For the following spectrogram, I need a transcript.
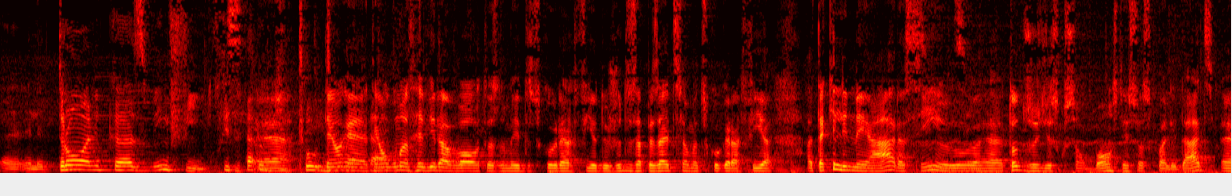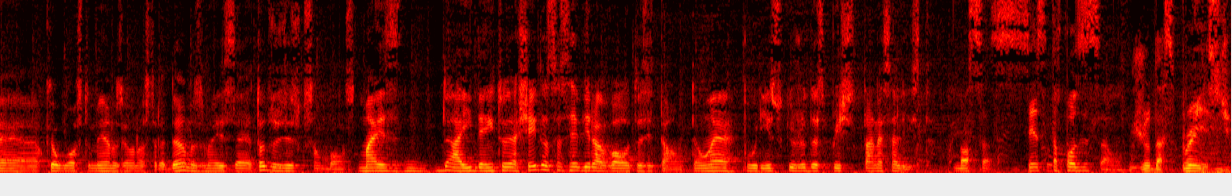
é, eletrônicas, enfim, fizeram É, de tudo. tem, né, é, tem algumas reviravoltas no meio da discografia do Judas, apesar de ser uma discografia até que linear, assim, o- é, todos os discos são bons, têm suas qualidades. É, o que eu gosto menos é o Nostradamus, mas é, todos os discos são bons. Mas aí dentro é cheio dessas reviravoltas e tal. Então é por isso que o Judas Priest tá nessa lista. Nossa sexta posição, Judas Priest.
